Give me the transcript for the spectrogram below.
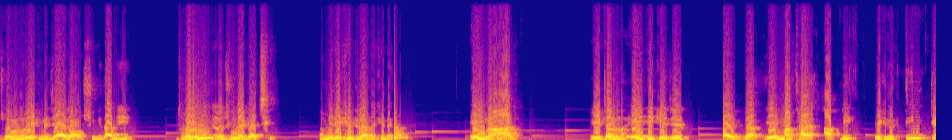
ঝোলানোর এখানে জায়গা অসুবিধা, আমি ধরে নিন এটা ঝুলে গেছে। আমি রেখে দিলাম এখানে। এইবার এটার এই দিকে যে পাইপটা এই মাথায় আপনি এখানে তিনটে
